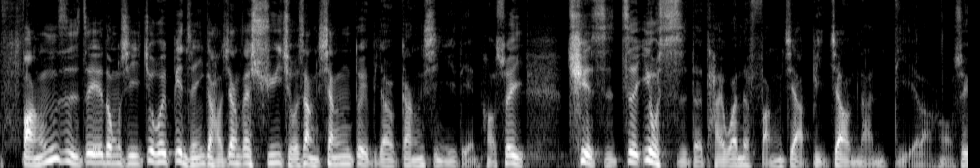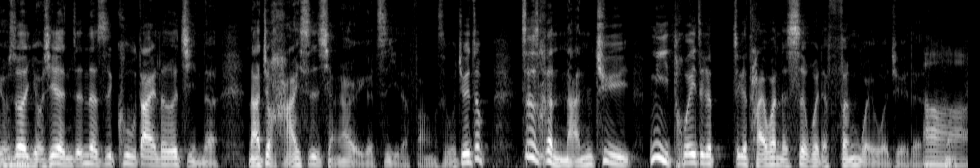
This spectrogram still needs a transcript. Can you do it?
房子这些东西就会变成一个好像在需求上相对比较刚性一点，好，所以确实这又使得台湾的房价比较难跌了，哈，所以有时候有些人真的是裤带勒紧了，那就还是想要有一个自己的房子。我觉得这这是很难去逆推这个这个台湾的社会的氛围，我觉得啊。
